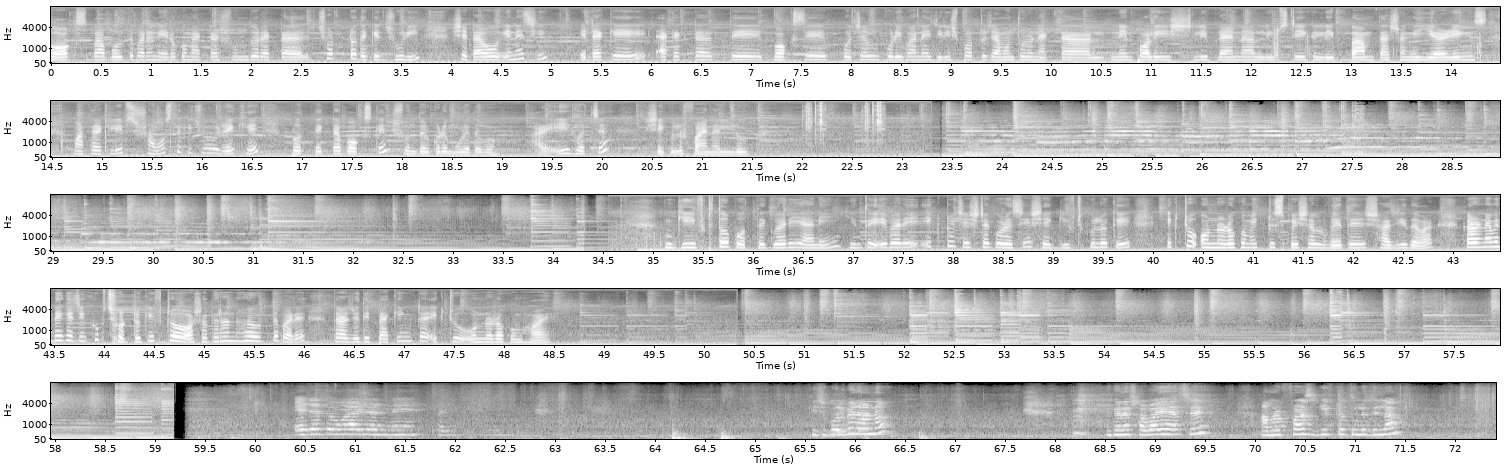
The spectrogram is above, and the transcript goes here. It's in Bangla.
বক্স বা বলতে পারেন এরকম একটা সুন্দর একটা ছোট্ট দেখে ঝুড়ি সেটাও এনেছি। এটাকে এক একটাতে বক্সে প্রচুর পরিমাণে জিনিসপত্র যেমন ধরুন একটা nail polish lip liner lipstick lip balm তার সঙ্গে ইয়াররিংস মাথার ক্লিপস সমস্ত কিছু রেখে প্রত্যেকটা বক্সকে সুন্দর করে মুড়ে দেবো। আর এই হচ্ছে সেগুলোর ফাইনাল লুক গিফট তো প্রত্যেকবারই আনি, কিন্তু এবারে একটু চেষ্টা করেছি সেই গিফটগুলোকে একটু অন্যরকম, একটু স্পেশাল ওয়েতে সাজিয়ে দেওয়ার। কারণ আমি দেখেছি খুব ছোট্ট গিফটও অসাধারণ হয়ে উঠতে পারে, তার যদি প্যাকিংটা একটু অন্যরকম হয়। বলবেন অন্য এখানে সবাই আছে। আমরা ফার্স্ট গিফটটা তুলে দিলাম।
